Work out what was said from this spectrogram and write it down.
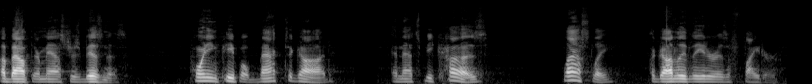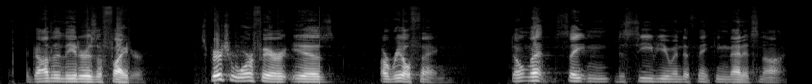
about their master's business, pointing people back to God. And that's because, lastly, a godly leader is a fighter. A godly leader is a fighter. Spiritual warfare is a real thing. Don't let Satan deceive you into thinking that it's not.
